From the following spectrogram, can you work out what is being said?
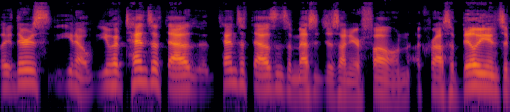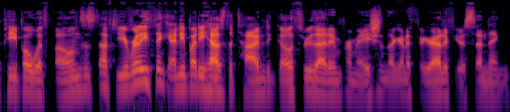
it. There's, you know, you have tens of thousands, tens of thousands of messages on your phone across billions of people with phones and stuff. Do you really think anybody has the time to go through that information? They're going to figure out if you're sending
